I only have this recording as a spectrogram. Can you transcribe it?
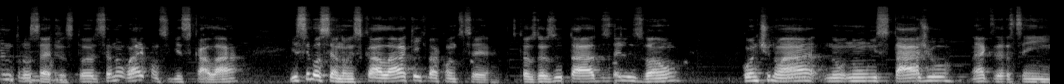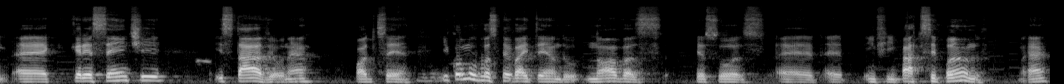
não trouxer gestores, você não vai conseguir escalar. E se você não escalar, o que, que vai acontecer? Os seus resultados, eles vão continuar no, num estágio, né, quer dizer, assim, é, crescente, estável, né? Pode ser. E como você vai tendo novas pessoas, é, é, enfim, participando, né?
